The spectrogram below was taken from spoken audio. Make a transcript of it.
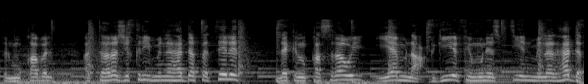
في المقابل الترجي قريب من الهدف الثالث لكن القصراوي يمنع بقير في مناسبتين من الهدف.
